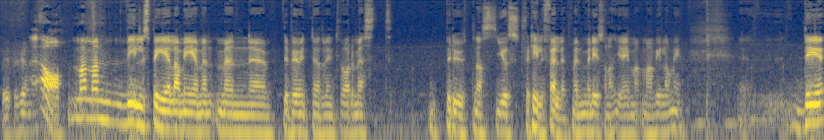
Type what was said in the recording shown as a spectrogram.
vi försvinner. ja, man, man vill spela med men, men eh, det behöver inte nödvändigtvis vara det mest brutnas just för tillfället. Men, men det är sådana grejer man, man vill ha med. Eh, det är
